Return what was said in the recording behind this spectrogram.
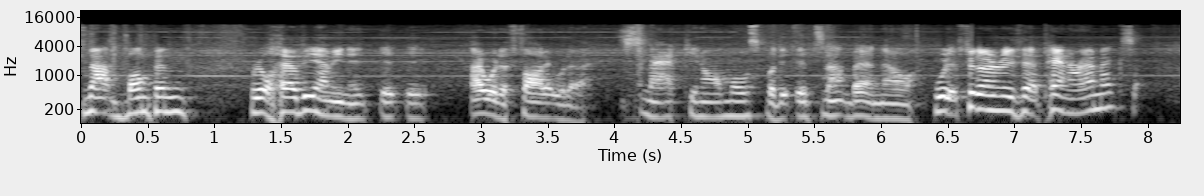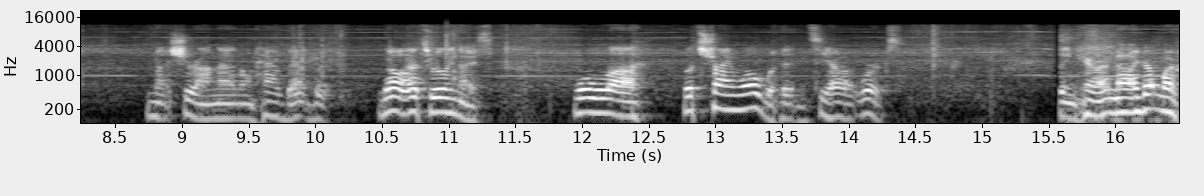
not bumping real heavy. I mean, it, it, it I would have thought it would have smacked, you know, almost, but it, it's not bad now. Would it fit underneath that Panoramaxx? I'm not sure on that. I don't have that, but no, that's really nice. Well, uh, let's try and weld with it and see how it works. Thing here right now, I got my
